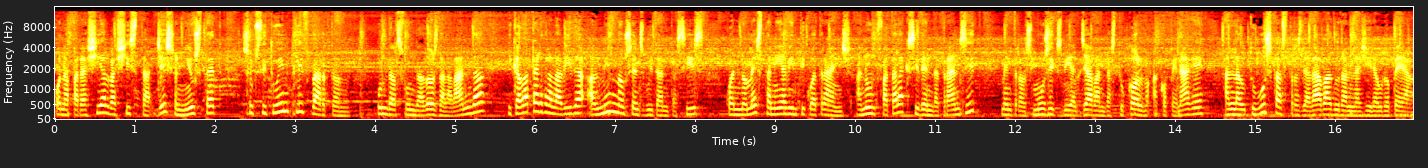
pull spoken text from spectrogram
on apareixia el baixista Jason Newsted substituint Cliff Burton, un dels fundadors de la banda i que va perdre la vida el 1986 quan només tenia 24 anys en un fatal accident de trànsit mentre els músics viatjaven d'Estocolm a Copenhague en l'autobús que els traslladava durant la gira europea.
